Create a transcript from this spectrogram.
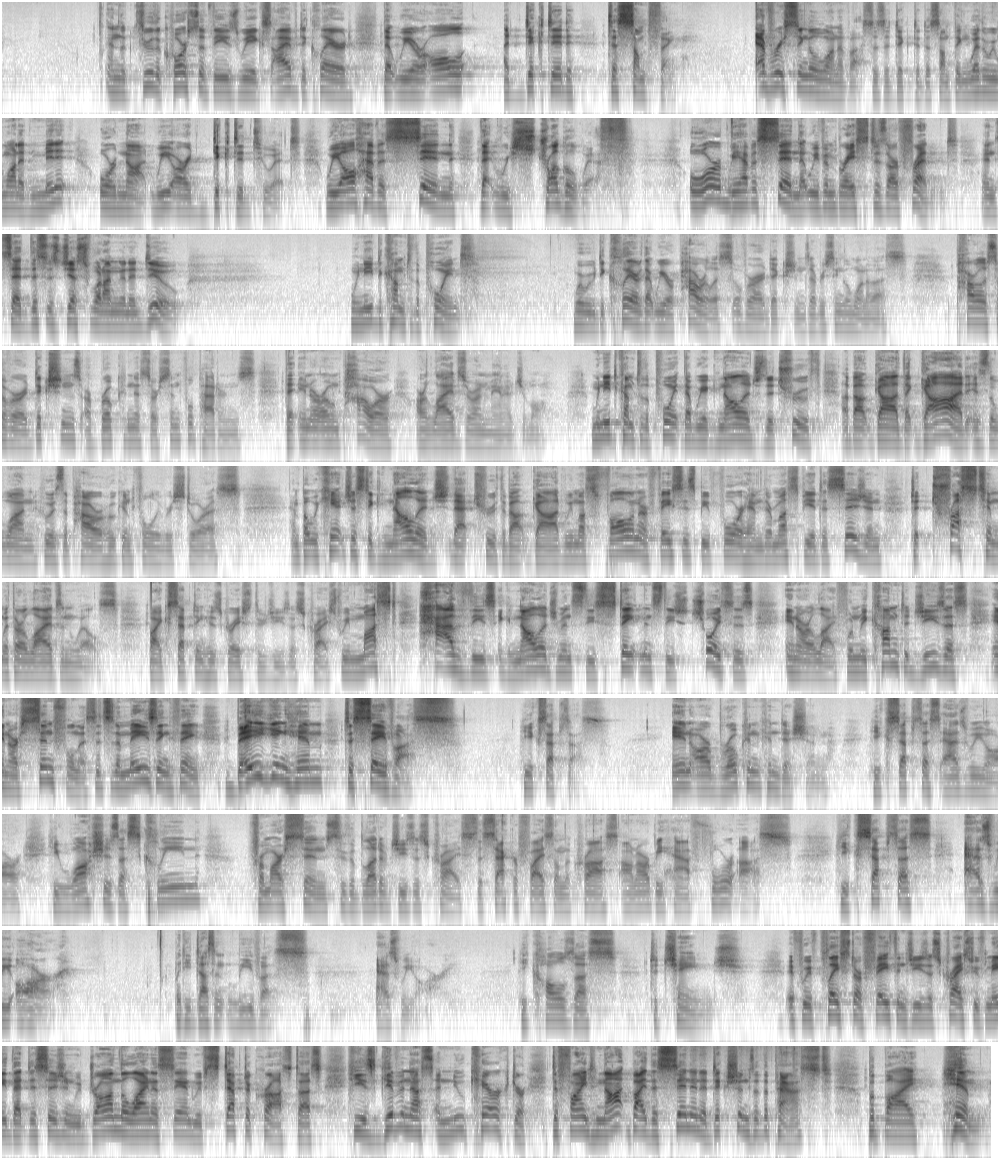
And the, through the course of these weeks, I've declared that we are all addicted to something. Every single one of us is addicted to something, whether we want to admit it or not. We are addicted to it. We all have a sin that we struggle with, or we have a sin that we've embraced as our friend and said, This is just what I'm going to do. We need to come to the point where we declare that we are powerless over our addictions, every single one of us. Powerless over our addictions, our brokenness, our sinful patterns, that in our own power, our lives are unmanageable. We need to come to the point that we acknowledge the truth about God, that God is the one who is the power who can fully restore us. And, but we can't just acknowledge that truth about God. We must fall on our faces before Him. There must be a decision to trust Him with our lives and wills by accepting His grace through Jesus Christ. We must have these acknowledgments, these statements, these choices in our life. When we come to Jesus in our sinfulness, it's an amazing thing, begging Him to save us he accepts us. In our broken condition, He accepts us as we are. He washes us clean from our sins through the blood of Jesus Christ, the sacrifice on the cross on our behalf for us. He accepts us as we are, but He doesn't leave us as we are. He calls us to change. If we've placed our faith in Jesus Christ, we've made that decision, we've drawn the line of sand, we've stepped across us, He has given us a new character, defined not by the sin and addictions of the past, but by Him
